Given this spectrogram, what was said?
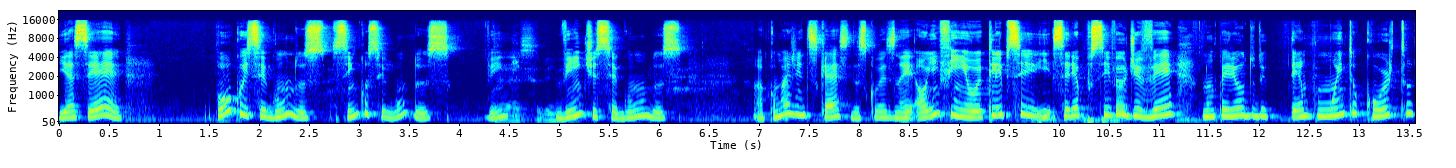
Ia ser poucos segundos, cinco segundos, 20, é, 20 segundos. Ah, como a gente esquece das coisas, né? Enfim, o eclipse seria possível de ver num período de tempo muito curto.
